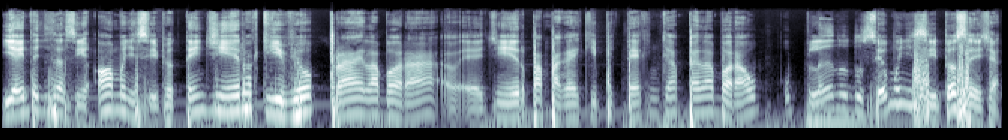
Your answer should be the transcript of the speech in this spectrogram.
E ainda diz assim: ó, oh, município, tem dinheiro aqui, viu, para elaborar, é, dinheiro para pagar a equipe técnica para elaborar o, o plano do seu município. Ou seja,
